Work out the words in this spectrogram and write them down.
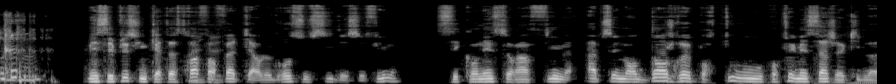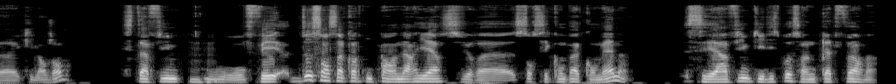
Mais c'est plus qu'une catastrophe en fait, car le gros souci de ce film, c'est qu'on est sur un film absolument dangereux pour tout, pour tous les messages qu'il euh, qu'il engendre. C'est un film Mhm. où on fait 250 000 pas en arrière sur euh, sur ces combats qu'on mène. C'est un film qui est dispo sur une plateforme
